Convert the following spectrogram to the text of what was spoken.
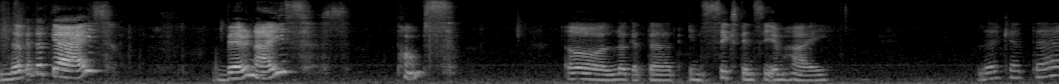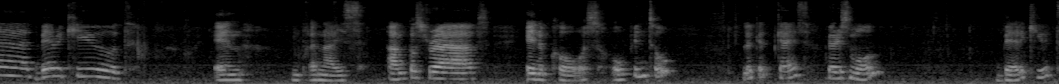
Look at that, guys. Very nice pumps. Oh, look at that. In 16 cm high. Look at that. Very cute. And a nice ankle straps. And of course, open toe. Look at guys. Very small. Very cute.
